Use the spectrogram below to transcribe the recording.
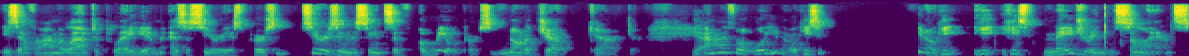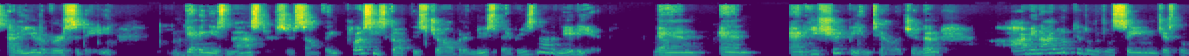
is if I'm allowed to play him as a serious person, serious in the sense of a real person, not a joke character. Yeah. And I thought, well, you know, he's, you know, he he he's majoring in science at a university getting his master's or something. Plus, he's got this job at a newspaper. He's not an idiot, Yeah. and and and he should be intelligent. And I mean, I looked at a little scene just a, a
